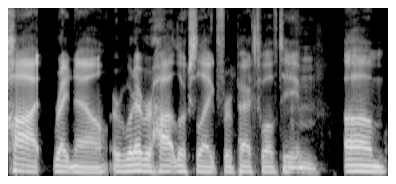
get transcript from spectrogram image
hot right now or whatever hot looks like for a Pac-12 team. Um,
